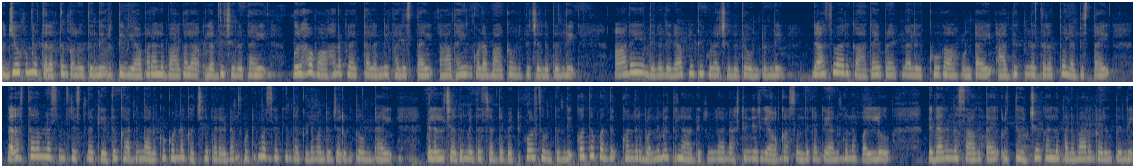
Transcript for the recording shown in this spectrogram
ఉద్యోగంలో తరత్వం కలుగుతుంది. వృత్తి వ్యాపారాలు బాగా లబ్ధి చెందుతాయి. గృహ వాహన ప్రయత్నాలన్నీ ఫలిస్తాయి. ఆదాయం కూడా బాగా వృద్ధి చెందుతుంది. ఆదాయం దిన దినాభివృద్ధి కూడా చెందుతూ ఉంటుంది. రాశి వారికి ఆదాయ ప్రయత్నాలు ఎక్కువగా ఉంటాయి ఆర్థికంగా స్థిరత్వం లభిస్తాయి. ధనస్థానంలో సంచరిస్తున్న కేతు కారణంగా అనుకోకుండా ఖర్చులు పెరగడం కుటుంబ సౌఖ్యం తగ్గడం వంటివి జరుగుతూ ఉంటాయి. పిల్లల చదువు మీద శ్రద్ధ పెట్టుకోవాల్సి ఉంటుంది. కొంత బంధు కొందరు బంధుమిత్రులు ఆర్థికంగా నష్టం జరిగే అవకాశం ఉంది. కంటే అనుకున్న పనులు నిదానంగా సాగుతాయి. వృత్తి ఉద్యోగాల్లో పనిభారం పెరుగుతుంది.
